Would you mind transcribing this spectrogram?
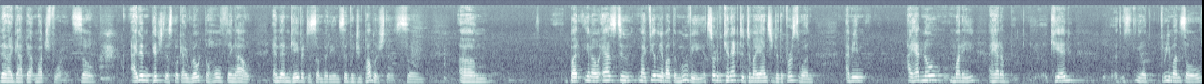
that I got that much for it. So I didn't pitch this book. I wrote the whole thing out and then gave it to somebody and said, "Would you publish this?" So, um, but you know, as to my feeling about the movie, it's sort of connected to my answer to the first one. I mean, I had no money. I had a kid, you know, three months old,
